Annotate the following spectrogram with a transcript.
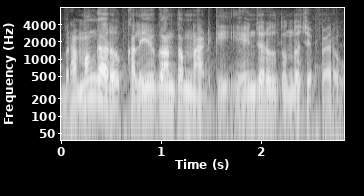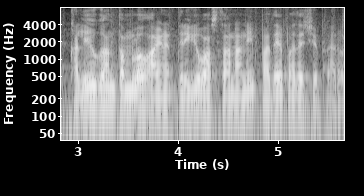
బ్రహ్మంగారు కలియుగాంతం నాటికి ఏం జరుగుతుందో చెప్పారు. కలియుగాంతంలో ఆయన తిరిగి వస్తానని పదే పదే చెప్పారు.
